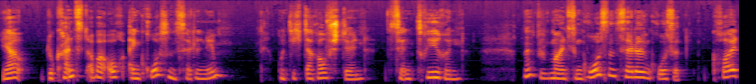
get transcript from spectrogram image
ja, du kannst aber auch einen großen Zettel nehmen und dich darauf stellen, zentrieren. Ne? Du meinst einen großen Zettel, ein großes Kreuz,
